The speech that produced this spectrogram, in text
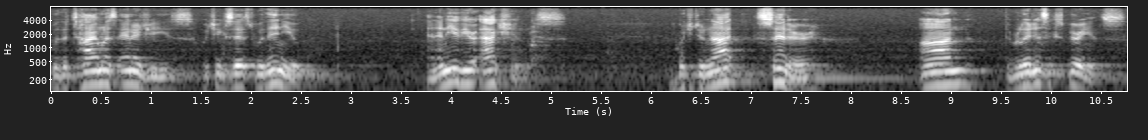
with the timeless energies which exist within you and any of your actions which do not center on the religious experience,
